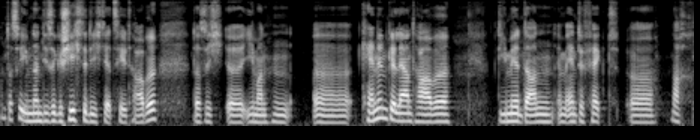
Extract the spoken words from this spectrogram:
Und dass wir ihm dann diese Geschichte, die ich dir erzählt habe, dass ich äh, jemanden äh, kennengelernt habe, die mir dann im Endeffekt äh, nach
